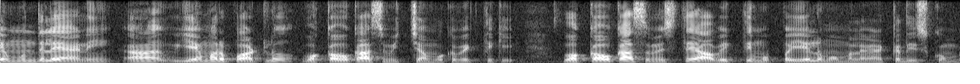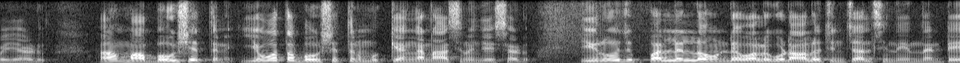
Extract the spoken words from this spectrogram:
ఏముందిలే అని ఏమరపాట్లో ఒక అవకాశం ఇచ్చాం ఒక వ్యక్తికి. ఒక్క అవకాశం ఇస్తే ఆ వ్యక్తి ముప్పై ఏళ్ళు మమ్మల్ని వెనక్కి తీసుకొని పోయాడు. మా భవిష్యత్తుని యువత భవిష్యత్తును ముఖ్యంగా నాశనం చేశాడు. ఈరోజు పల్లెల్లో ఉండే వాళ్ళు కూడా ఆలోచించాల్సింది ఏంటంటే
